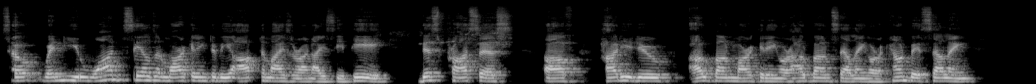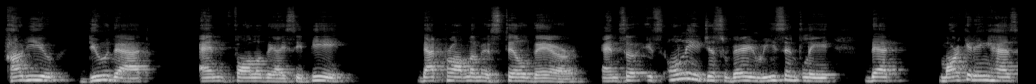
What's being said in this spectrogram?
So when you want sales and marketing to be optimized around ICP, this process of how do you do outbound marketing or outbound selling or account based selling, how do you do that and follow the ICP? That problem is still there. And so it's only just very recently that marketing has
